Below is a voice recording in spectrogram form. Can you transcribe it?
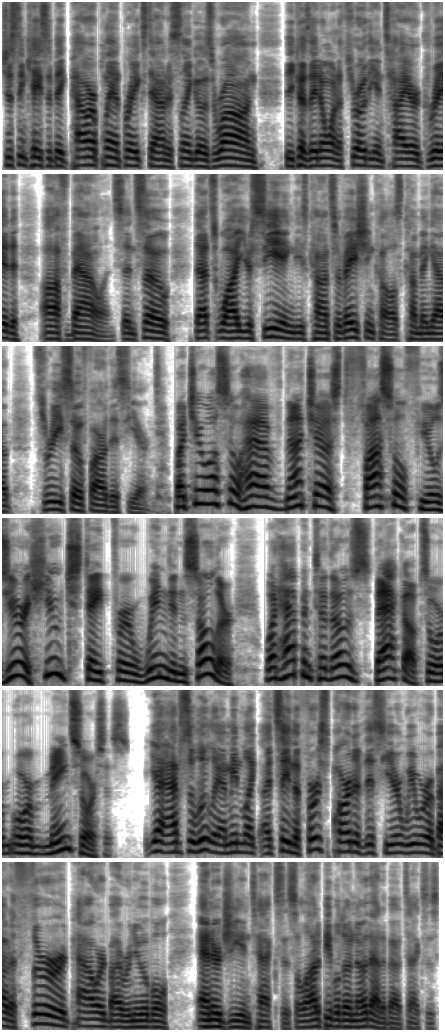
just in case a big power plant breaks down or something goes wrong because they don't want to throw the entire grid off balance. And so that's why you're seeing these conservation calls coming out, three so far this year. But you also have not just fossil fuels, you're a huge state for wind and solar. What happened to those backups or, or main sources? Yeah, absolutely. I mean, like I'd say in the first part of this year, we were about a third powered by renewable energy in Texas. A lot of people don't know that about Texas,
